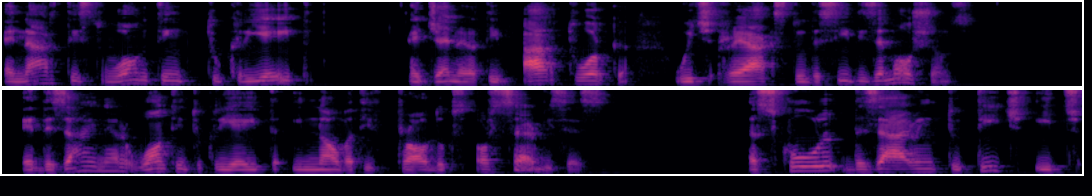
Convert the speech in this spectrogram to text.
an artist wanting to create a generative artwork which reacts to the city's emotions, a designer wanting to create innovative products or services, a school desiring to teach each,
